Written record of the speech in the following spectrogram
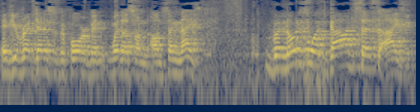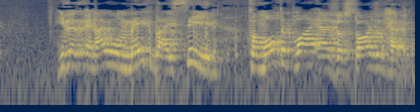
if you've read Genesis before, been with us on, on Sunday nights. But notice what God says to Isaac. He says, And I will make thy seed to multiply as the stars of heaven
